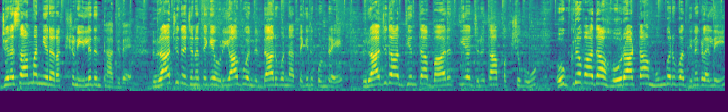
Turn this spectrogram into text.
ಜನಸಾಮಾನ್ಯರ ರಕ್ಷಣೆ ಇಲ್ಲದಂತಾಗಿದೆ. ರಾಜ್ಯದ ಜನತೆಗೆ ಹೊರೆಯಾಗುವ ನಿರ್ಧಾರವನ್ನ ತೆಗೆದುಕೊಂಡ್ರೆ ರಾಜ್ಯದಾದ್ಯಂತ ಭಾರತೀಯ ಜನತಾ ಪಕ್ಷವು ಉಗ್ರವಾದ ಹೋರಾಟ ಮುಂಬರುವ ದಿನಗಳಲ್ಲಿ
